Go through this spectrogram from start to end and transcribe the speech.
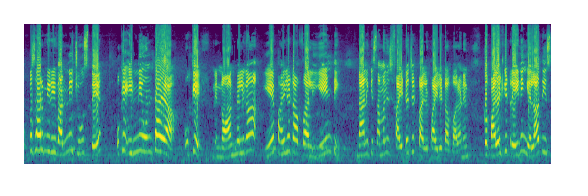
ఒక్కసారి మీరు ఇవన్నీ చూస్తే ఓకే ఇన్ని ఉంటాయా? ఓకే నేను నార్మల్గా ఏ పైలట్ అవ్వాలి? ఏంటి? దానికి సంబంధించి ఫైటర్ జెట్ పైలట్ పైలట్ అవ్వాలా? నేను ఒక పైలట్కి ట్రైనింగ్ ఎలా తీసి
